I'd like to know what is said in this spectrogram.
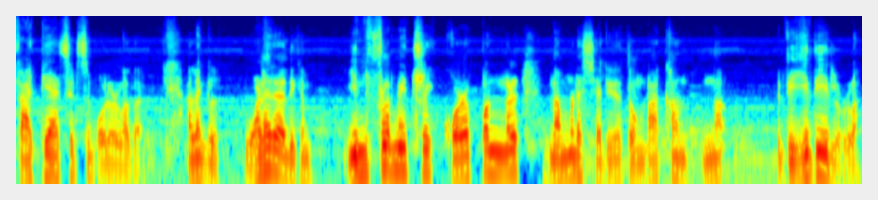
ഫാറ്റി ആസിഡ്സ് പോലുള്ളത്. അല്ലെങ്കിൽ വളരെയധികം ഇൻഫ്ലമേറ്ററി കുഴപ്പങ്ങൾ നമ്മുടെ ശരീരത്തിൽ ഉണ്ടാക്കുന്ന രീതിയിലുള്ള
